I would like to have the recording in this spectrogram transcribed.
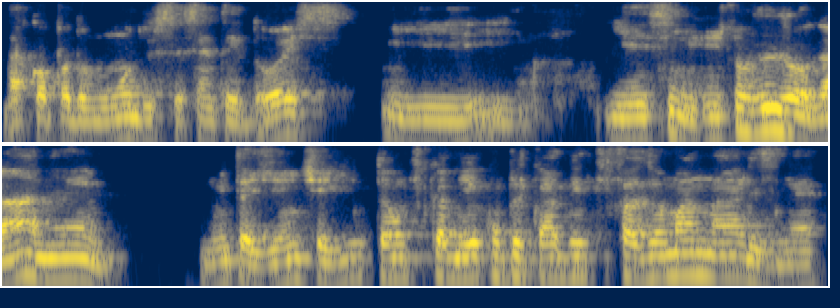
da Copa do Mundo de 62. E, e assim, a gente não viu jogar, né? muita gente aí, então fica meio complicado a gente fazer uma análise, né?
